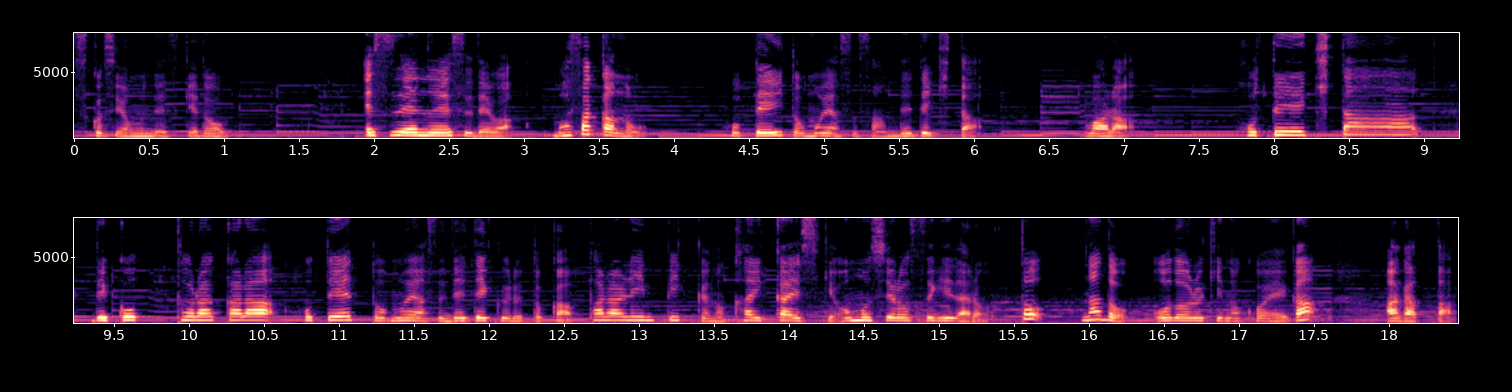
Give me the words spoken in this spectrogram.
少し読むんですけど SNS ではまさかの布袋寅泰さん出てきたわら布袋きたデコトラから布袋寅泰出てくるとかパラリンピックの開会式面白すぎだろとなど驚きの声が上がった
